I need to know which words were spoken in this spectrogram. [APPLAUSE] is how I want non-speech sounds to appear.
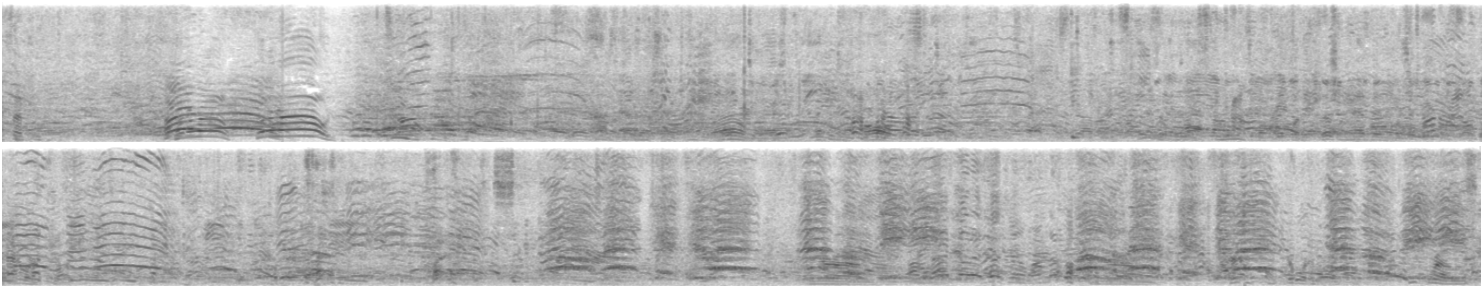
interception. Turn around! Turn around! Wow, man. That can be called. Speeds ball, but it doesn't have any power. They're, um, I'm not gonna touch him. I'm not. he throws.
